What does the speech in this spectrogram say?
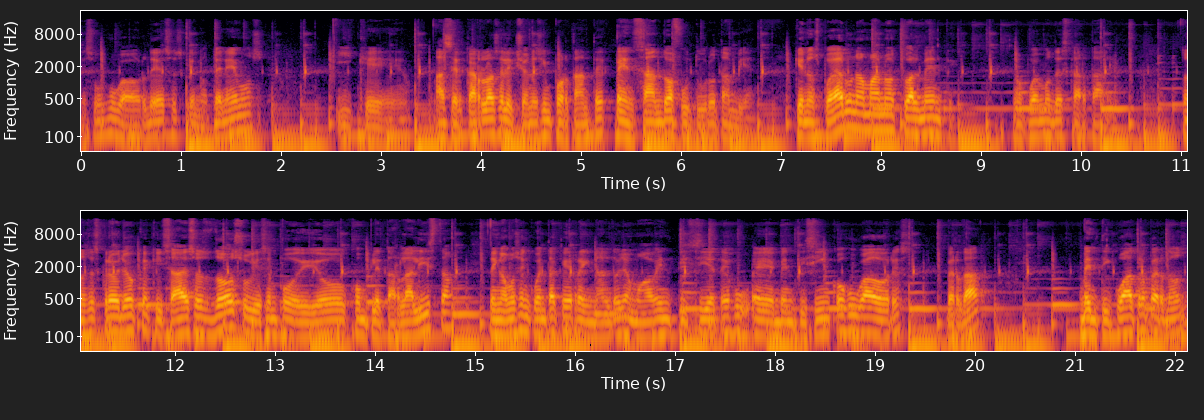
Es un jugador de esos que no tenemos y que acercarlo a selección es importante pensando a futuro también. Que nos puede dar una mano actualmente, no podemos descartarlo. Entonces creo yo que quizá esos dos hubiesen podido completar la lista. Tengamos en cuenta que Reinaldo llamó a 27, 25 eh, jugadores, ¿verdad? 24, perdón.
